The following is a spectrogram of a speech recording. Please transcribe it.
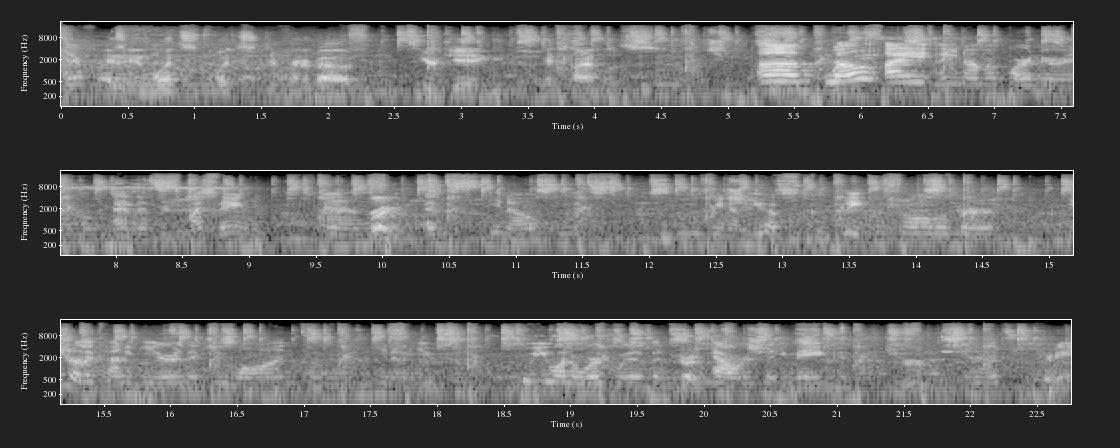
I was there for a And, and what's what's different about your gig at Timeless? Um, well, I, I- you know, I'm a partner and, and it's my thing. And Right. it's, you know, it's, you know, you have complete control over, you know, the kind of gear that you want and, you know, you, who you want to work with and Right. hours that you make and, Sure. you know, it's pretty,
